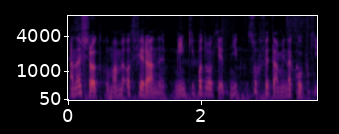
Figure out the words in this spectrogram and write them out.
A na środku mamy otwierany, miękki podłokietnik z uchwytami na kubki.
